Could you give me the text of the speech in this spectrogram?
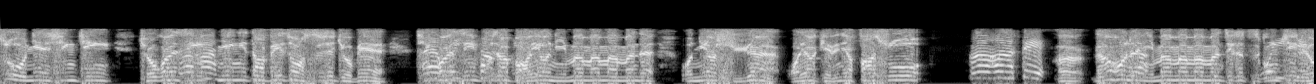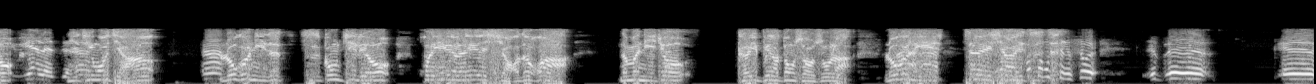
素念心经，求观世音、嗯嗯。念念大悲咒四十九遍，请哎观世音菩萨保佑你，慢慢慢慢的，我你要许愿，我要给人家发书，啊啊，对，嗯，然后呢，嗯。你慢慢慢慢这个子宫肌瘤，你听我讲，嗯，如果你的子宫肌瘤会越来越小的话，那么你就可以不要动手术了。如果你再下一次手术，呃呃呃，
